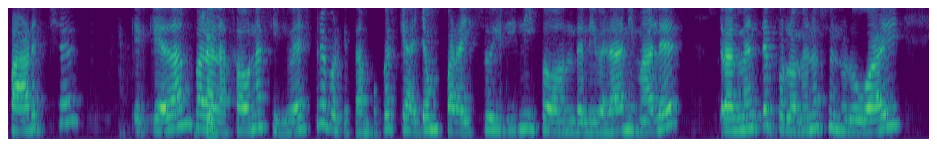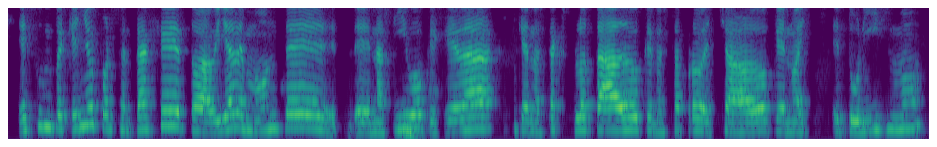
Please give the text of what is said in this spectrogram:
parches que quedan para sí. la fauna silvestre, porque tampoco es que haya un paraíso idílico donde liberar animales. Realmente, por lo menos en Uruguay, es un pequeño porcentaje todavía de monte eh, nativo que queda, que no está explotado, que no está aprovechado, que no hay eh, turismo.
